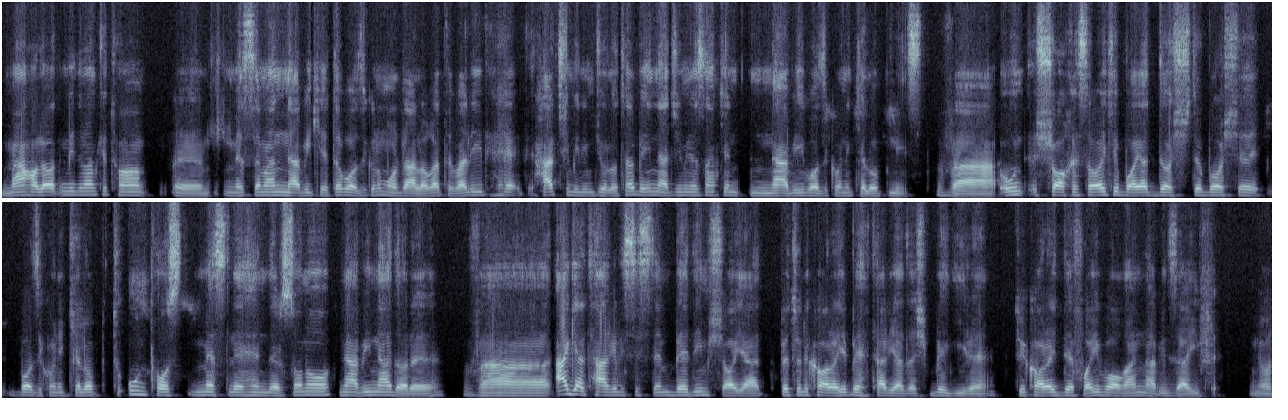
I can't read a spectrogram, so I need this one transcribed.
من حالا می‌دونم که تو هم مثل من نبی کتا بازیکن مورد علاقته ولی هر چی میریم جلوتر به این نجی می‌رسم که نبی بازیکن کلوب نیست. و اون شاخصه هایی که باید داشته باشه بازیکن کلوب تو اون پست مثل هندرسون و نبی نداره. و اگر تغییر سیستم بدیم شاید بتونه کارهای بهتری ازش بگیره. توی کارهای دفاعی واقعا نبی ضعیفه. اینو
